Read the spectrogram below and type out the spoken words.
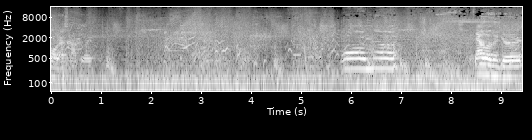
Oh, that's not good. Oh no. That wasn't good.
